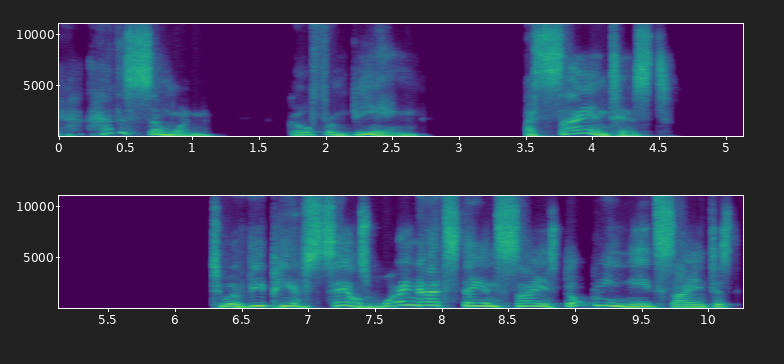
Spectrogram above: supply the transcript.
like how does someone go from being a scientist to a vp of sales? Why not stay in science? Don't we need scientists?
